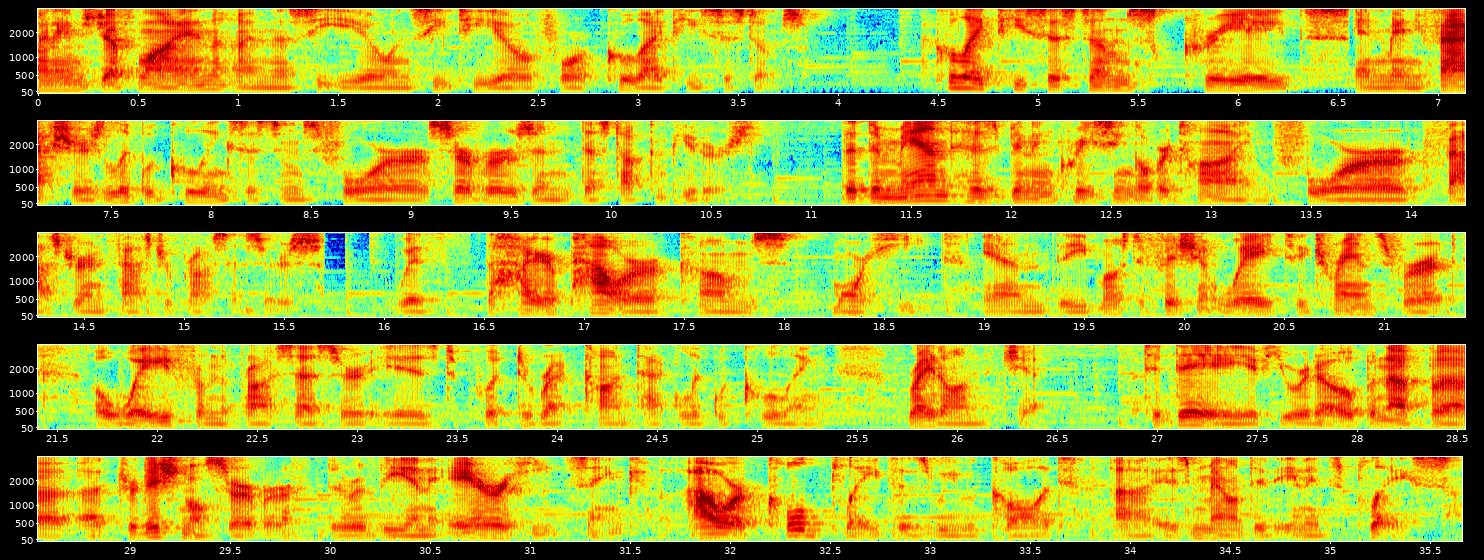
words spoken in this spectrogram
My name is Geoff Lyon. I'm the CEO and CTO for CoolIT Systems. CoolIT Systems creates and manufactures liquid cooling systems for servers and desktop computers. The demand has been increasing over time for faster and faster processors. With the higher power comes more heat, and the most efficient way to transfer it away from the processor is to put direct contact liquid cooling right on the chip. Today, if you were to open up a, a, traditional server, there would be an air heat sink. Our cold plate, as we would call it, uh, is mounted in its place.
